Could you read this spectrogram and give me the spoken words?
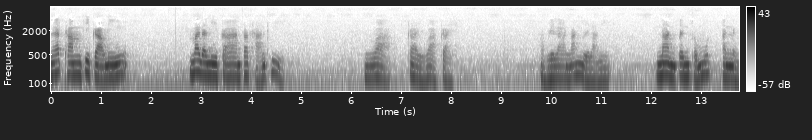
และธรรมที่กล่าวนี้ ไม่ได้มีการสถานที่ว่า ใกล้ว่าไกล เวลานั้นเวลานี้ นั่นเป็นสมมุติอันหนึ่ง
